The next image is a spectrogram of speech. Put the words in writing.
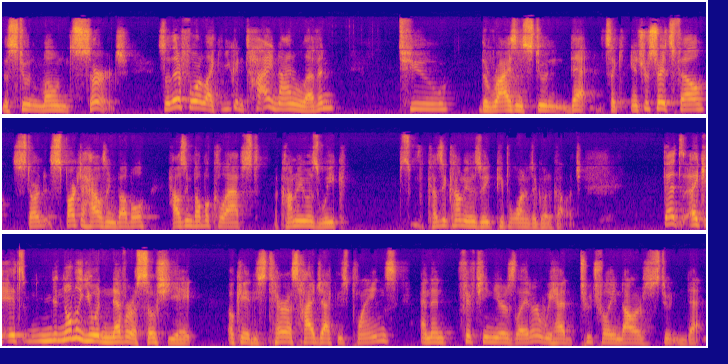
the student loan surge. So therefore, like you can tie 9/11 to the rise in student debt. It's like interest rates fell, started sparked a housing bubble, housing bubble collapsed, economy was weak. Because the economy was weak, people wanted to go to college. That's like it's normally you would never associate okay, these terrorists hijacked these planes, and then 15 years later, we had $2 trillion of student debt.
